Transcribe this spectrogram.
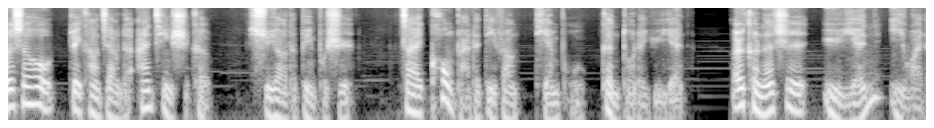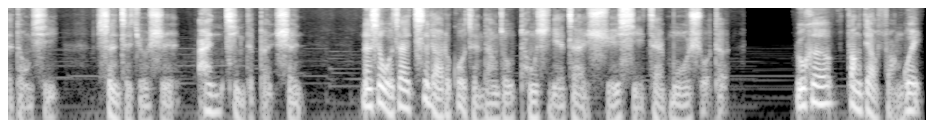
的时候，对抗这样的安静时刻，需要的并不是在空白的地方填补更多的语言，而可能是语言以外的东西，甚至就是安静的本身。那是我在治疗的过程当中，同时也在学习、在摸索的，如何放掉防卫，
